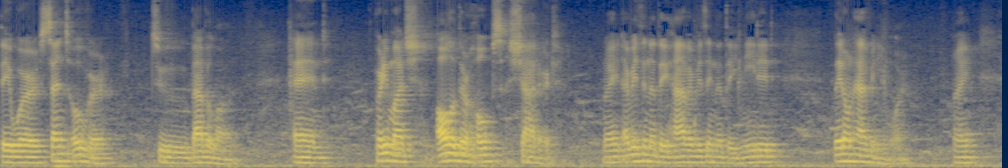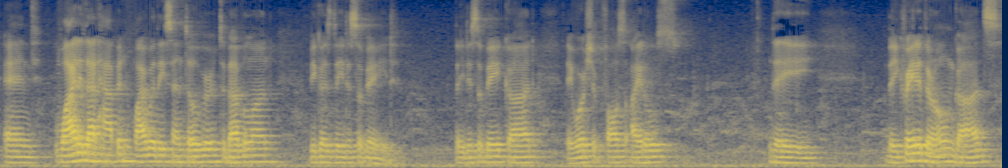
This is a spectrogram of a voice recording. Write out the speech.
They were sent over to Babylon, and pretty much all of their hopes shattered, right? Everything that they have, everything that they needed, they don't have anymore, right? And why did that happen? Why were they sent over to Babylon? Because they disobeyed. They disobeyed God. They worshiped false idols. They they created their own gods,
